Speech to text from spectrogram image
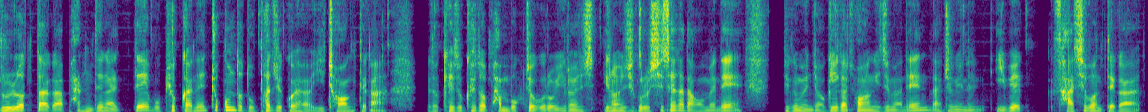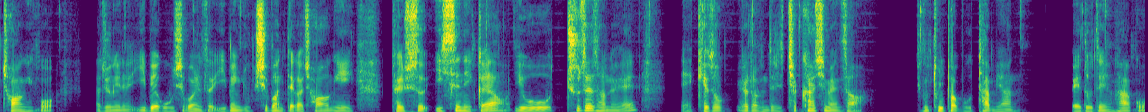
눌렀다가 반등할 때 목표가는 조금 더 높아질 거예요. 이 저항대가. 그래서 계속해서 반복적으로 이런 시- 이런 식으로 시세가 나오면은 지금은 여기가 저항이지만은 나중에는 240원대가 저항이고 나중에는 250원에서 260원대가 저항이 될 수 있으니까요. 이 추세선을 네, 계속 여러분들이 체크하시면서 지금 돌파 못하면 매도 대응하고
